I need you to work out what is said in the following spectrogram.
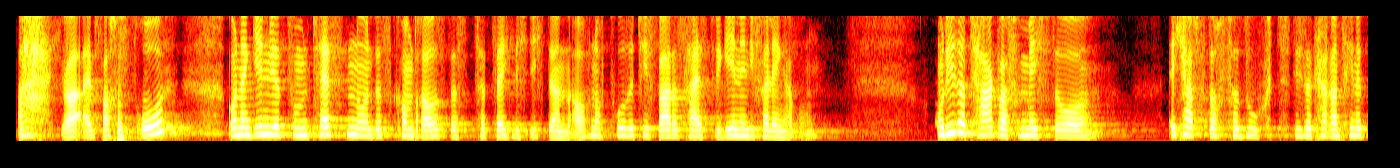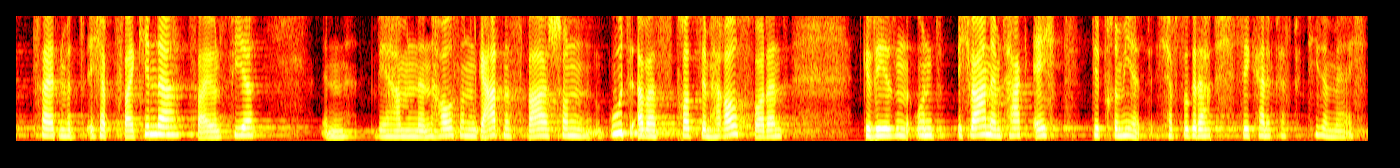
ach, ich war einfach froh. Und dann gehen wir zum Testen und es kommt raus, dass tatsächlich ich dann auch noch positiv war. Das heißt, wir gehen in die Verlängerung. Und dieser Tag war für mich so, ich habe es doch versucht, diese Quarantänezeit mit, ich habe zwei Kinder, zwei und vier, in wir haben ein Haus und einen Garten, es war schon gut, aber es ist trotzdem herausfordernd gewesen. Und ich war an dem Tag echt deprimiert. Ich habe so gedacht, ich sehe keine Perspektive mehr. Ich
